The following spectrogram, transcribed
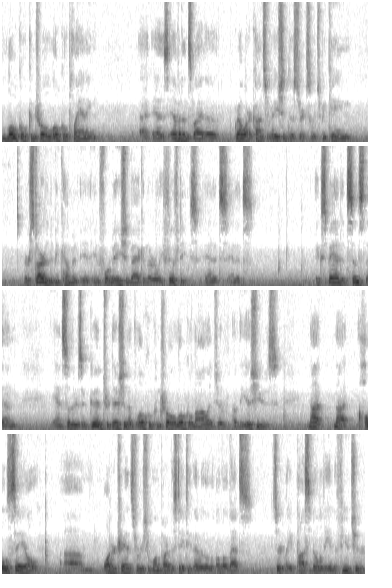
local control, local planning, uh, as evidenced by the groundwater conservation districts, which became or started to become in, in, formation back in the early 50s, and it's and it's expanded since then. And so there's a good tradition of local control, local knowledge of, of the issues, not not wholesale um, water transfers from one part of the state to the other, although that's certainly a possibility in the future.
